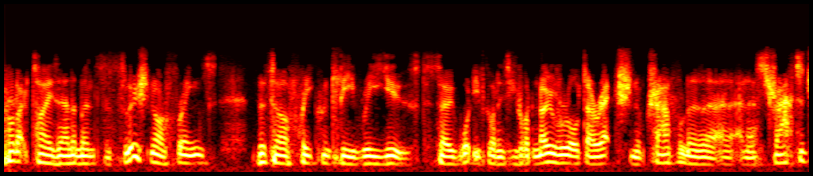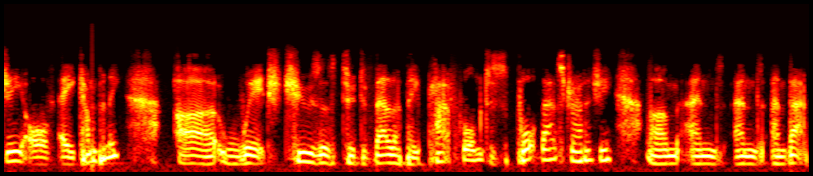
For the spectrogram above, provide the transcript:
productize elements and solution offerings that are frequently reused. So what you've got is you've got an overall direction of travel and a, and a strategy of a company uh, which chooses to develop a platform to support that strategy, um, and and and that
